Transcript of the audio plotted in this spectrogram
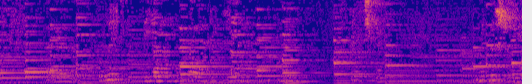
Е, колись я написала такі строчки, не пишу.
